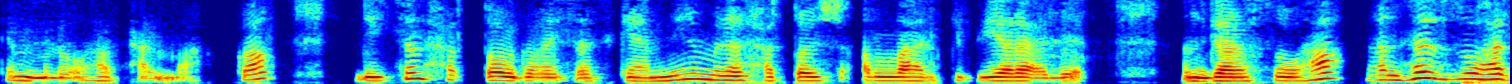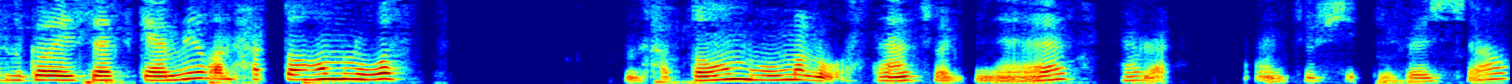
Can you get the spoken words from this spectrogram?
كملوها بحال ما هكا. اللي تنحطوا القريصات كاملين ملي نحطوا إن شاء الله الكبيرة على نقرصوها غنهزوا هاد القريصات كاملين وغنحطوهم الوسط. نحطوهم هما الوسط. هانتو البنات هلا هانتو شتي كيفاش جاو.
